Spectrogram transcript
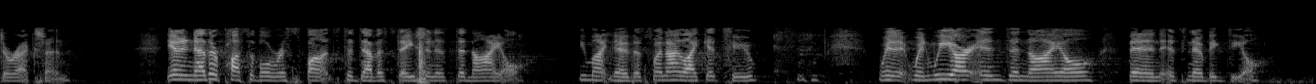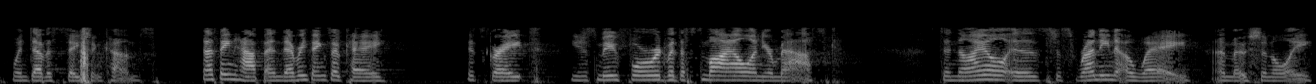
direction. Yet another possible response to devastation is denial. You might know this one. I like it too. when, when we are in denial, then it's no big deal when devastation comes. Nothing happened. Everything's okay. It's great. You just move forward with a smile on your mask. Denial is just running away emotionally.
